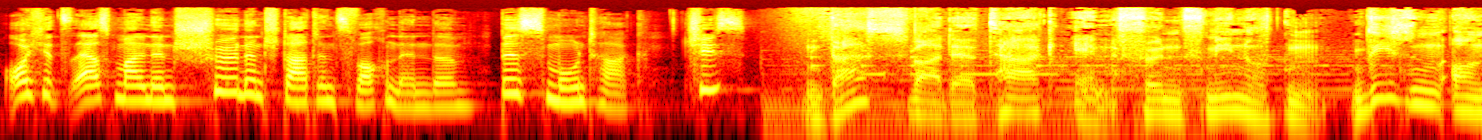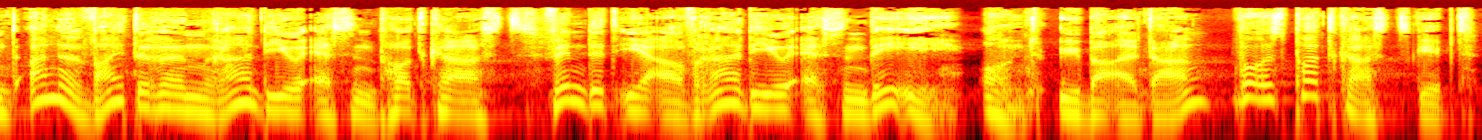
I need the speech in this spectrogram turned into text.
Euch jetzt erstmal einen schönen Start ins Wochenende. Bis Montag. Tschüss. Das war der Tag in fünf Minuten. Diesen und alle weiteren Radio Essen Podcasts findet ihr auf radioessen.de und überall da, wo es Podcasts gibt.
